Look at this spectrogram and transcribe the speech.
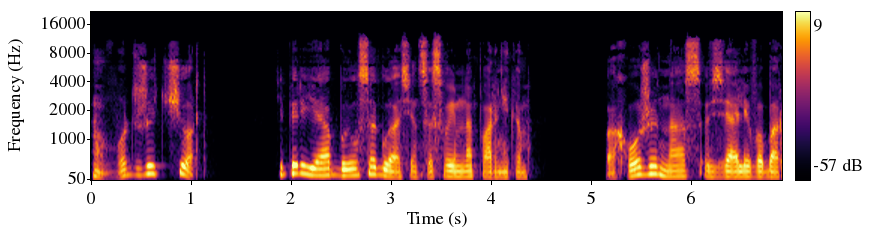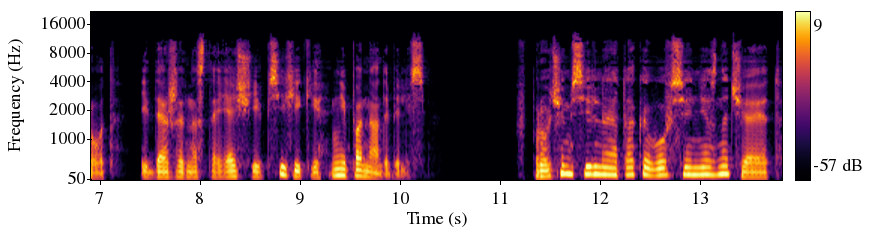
Вот же черт! Теперь я был согласен со своим напарником. Похоже, нас взяли в оборот, и даже настоящие психики не понадобились. Впрочем, сильная атака вовсе не означает,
